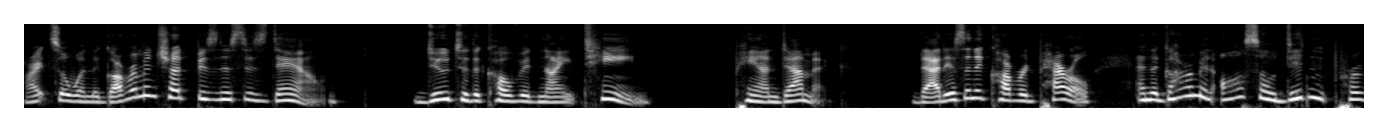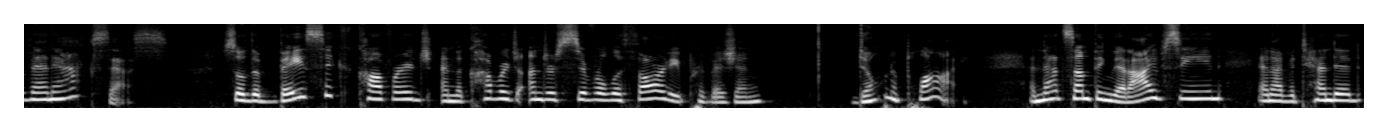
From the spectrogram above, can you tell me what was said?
All right, so when the government shut businesses down due to the COVID 19 pandemic, that isn't a covered peril. And the government also didn't prevent access. So the basic coverage and the coverage under civil authority provision don't apply. And that's something that I've seen and I've attended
